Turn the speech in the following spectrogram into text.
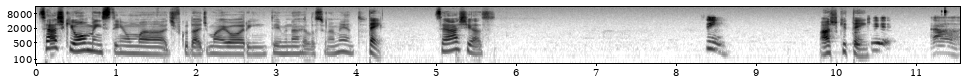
Você acha que homens têm uma dificuldade maior em terminar relacionamento? tem. Você acha, Yas? Sim, Acho que tem. porque ah,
